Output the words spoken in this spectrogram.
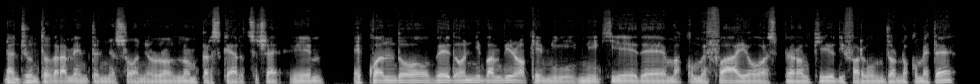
raggiunto veramente il mio sogno, non, non per scherzo. Cioè, ehm, e quando vedo ogni bambino che mi, mi, chiede ma come fai o spero anche io di fare un giorno come te,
